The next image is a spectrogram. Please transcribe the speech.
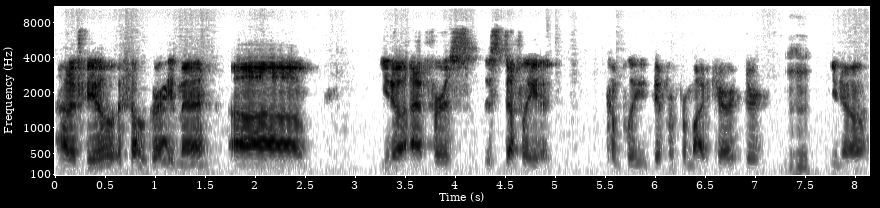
How did it feel? It felt great, man. Um, you know, at first, it's definitely completely different from my character. Mhm. You know,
